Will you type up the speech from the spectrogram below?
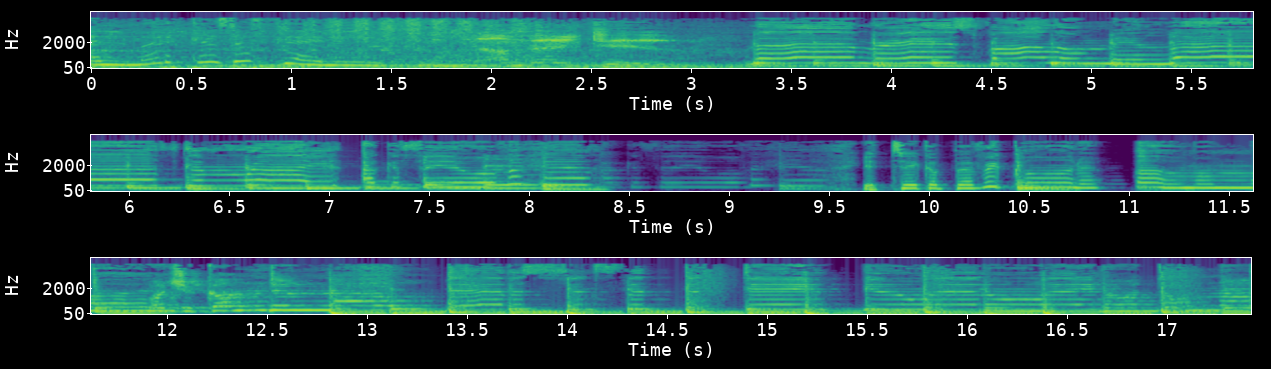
المركز الثاني Number two. Memories follow me left and right. I can feel you over here. You take up every corner of my mind. What you gonna do now? Ever since the, the day you went away, no, I don't know.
